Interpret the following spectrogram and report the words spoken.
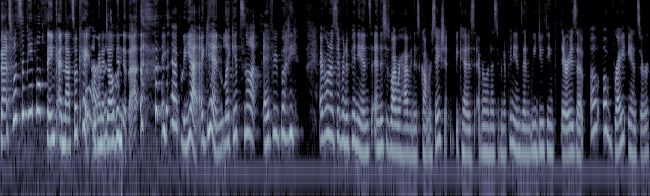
that's what some people think, and that's okay. Yeah, We're going to delve into that. exactly yeah again like it's not everybody everyone has different opinions and this is why we're having this conversation because everyone has different opinions and we do think that there is a, a, a right answer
